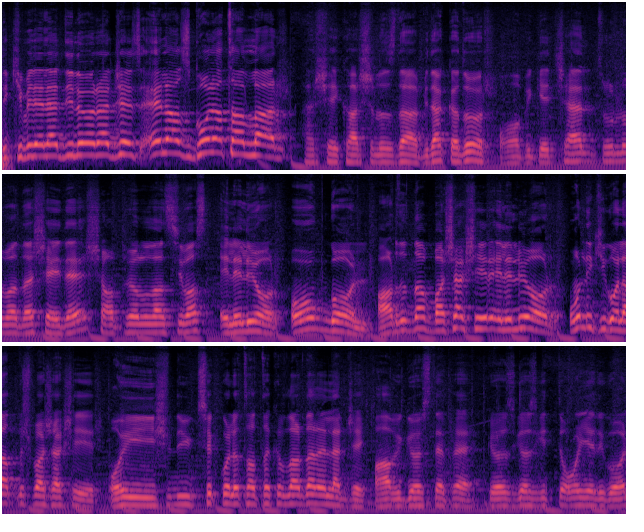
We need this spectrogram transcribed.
Şimdi kimin elendiğini öğreneceğiz. En az gol atanlar. Her şey karşınızda. Bir dakika dur. Abi geçen turnuvada şeyde şampiyon olan Sivas eleniyor. 10 gol. Ardından Başakşehir eleniyor. 12 gol atmış Başakşehir. Oy şimdi yüksek gol atan takımlardan elenecek. Abi Göztepe. Göz göz gitti 17 gol.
